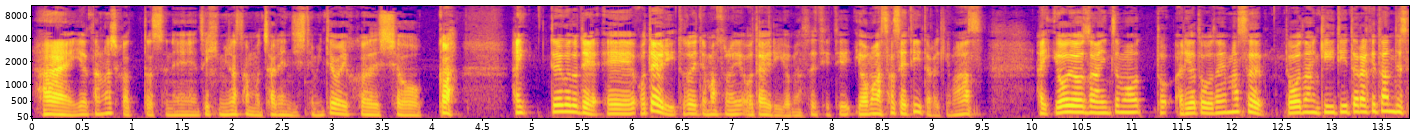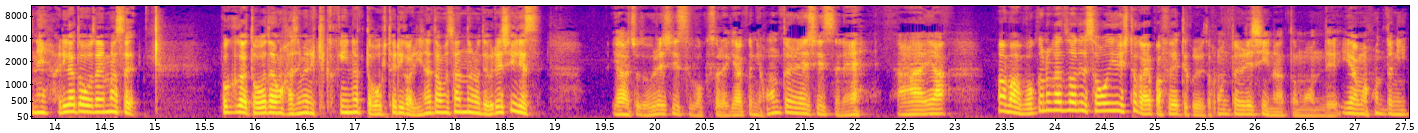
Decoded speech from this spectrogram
はい。いや、楽しかったっすね。ぜひ皆さんもチャレンジしてみてはいかがでしょうか。はい。ということで、えー、お便り届いてますので、お便り読ませて、読まさせていただきます。はい。ヨーヨーさん、いつもと、ありがとうございます。登壇聞いていただけたんですね。ありがとうございます。僕が登壇を始めるきっかけになったお一人がリナタムさんなので嬉しいです。いや、ちょっと嬉しいです。僕、それ逆に本当に嬉しいですね。ああ、いや、まあまあ僕の活動でそういう人がやっぱ増えてくれると本当に嬉しいなと思うんで、いや、まあ本当に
